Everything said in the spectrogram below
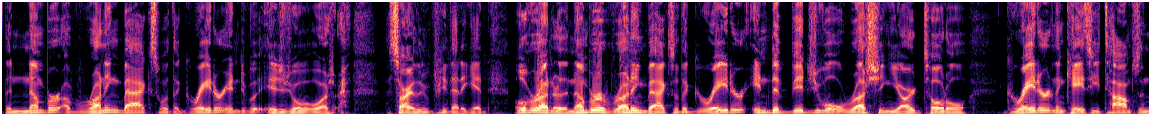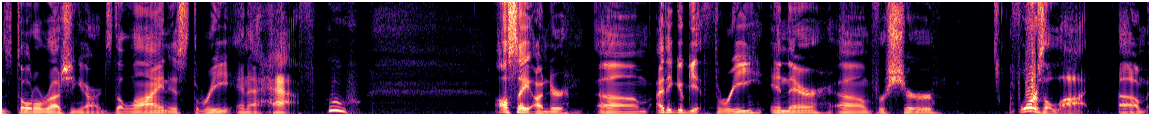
the number of running backs with a greater individual. Sorry, let me repeat that again. Over under the number of running backs with a greater individual rushing yard total greater than Casey Thompson's total rushing yards. The line is three and a half. Whew. I'll say under. Um, I think you'll get three in there um, for sure. Four is a lot. Um,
